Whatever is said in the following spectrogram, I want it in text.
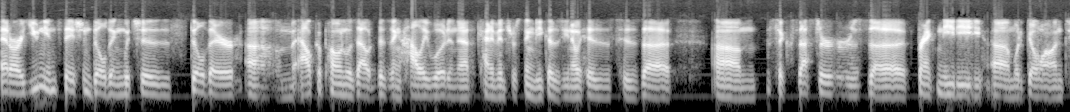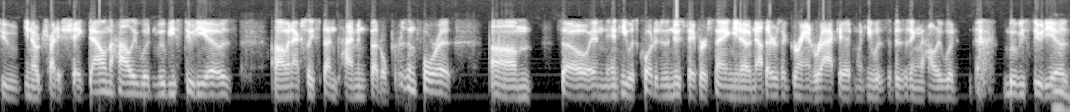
at our Union Station building, which is still there, um, Al Capone was out visiting Hollywood, and that's kind of interesting because you know his his uh, um, successors, uh, Frank Nitti, um, would go on to you know try to shake down the Hollywood movie studios um, and actually spend time in federal prison for it. Um, so, and, and he was quoted in the newspaper saying, you know, now there's a grand racket when he was visiting the Hollywood movie studios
